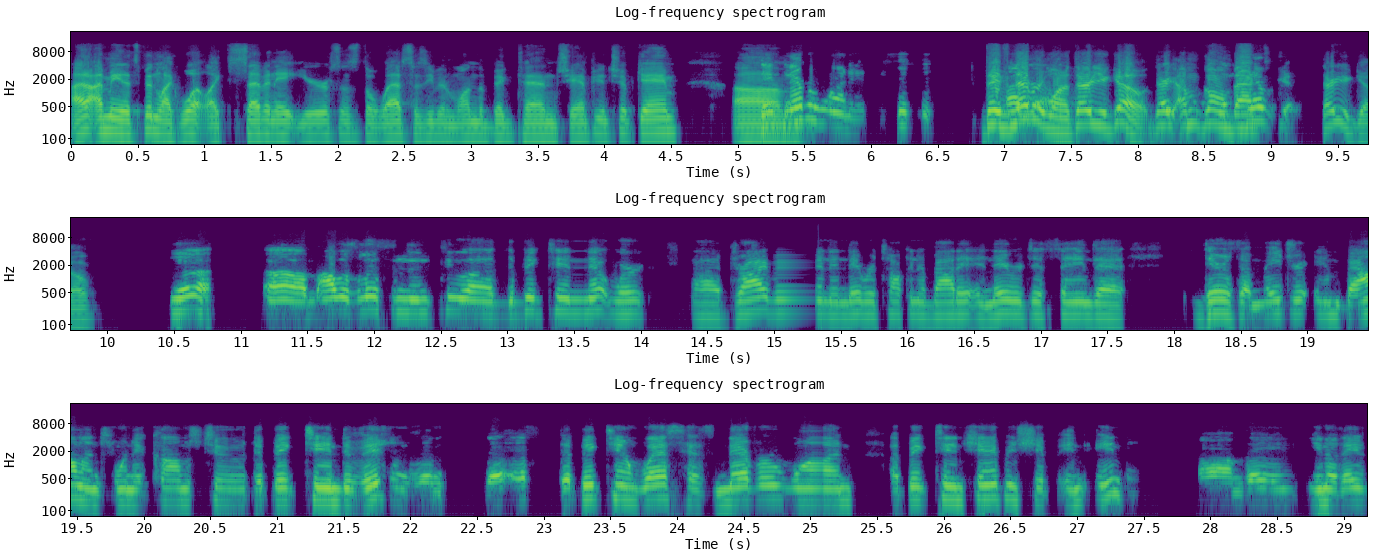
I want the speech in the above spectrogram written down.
I, I mean, it's been like what, like seven, eight years since the West has even won the Big Ten championship game. Um, they've never won it. they've never won it. There you go. There, I'm going back. There you go. Yeah. Um, I was listening to uh, the Big Ten Network uh, driving, and they were talking about it, and they were just saying that there's a major imbalance when it comes to the Big Ten divisions, and the, the Big Ten West has never won a Big Ten championship in Indy. Um, they, you know, they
